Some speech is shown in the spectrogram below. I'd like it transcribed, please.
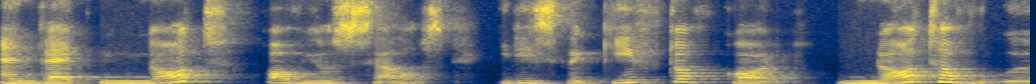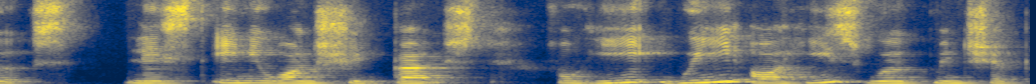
and that not of yourselves, it is the gift of God, not of works, lest anyone should boast. For he, we are his workmanship,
